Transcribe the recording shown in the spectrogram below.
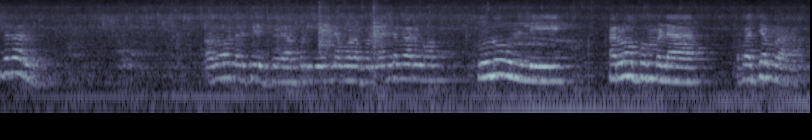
இந்த பாருங்க. அதோட சேர்த்து அப்படி என்ன போட போடலாம் இந்த பாருங்க. முழு உள்ளி கருவேப்பம்பளை பச்சை மிளகாய்.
